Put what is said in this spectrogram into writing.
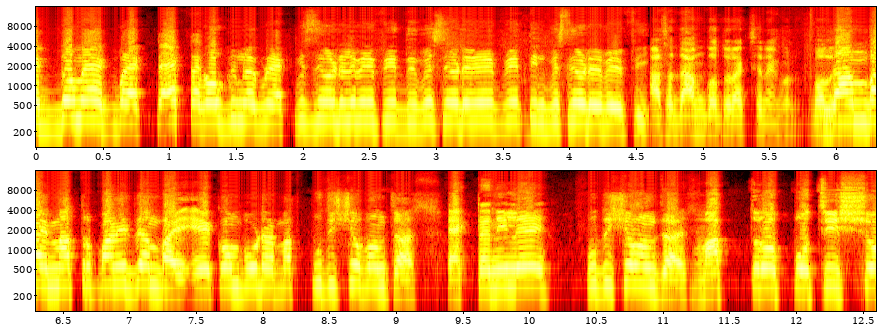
একদম একবার একটা এক টাকা অগ্রিম লাগবে এক পিস নিও ডেলিভারি ফ্রি দুই পিস নিও ডেলিভারি ফ্রি তিন পিস নিও ডেলিভারি ফ্রি আচ্ছা দাম কত রাখছেন এখন? দাম ভাই মাত্র পানির দাম ভাই। এই কম্পিউটার মাত্র পঁচিশশো পঞ্চাশ। একটা নিলে? পঁচিশশো পঞ্চাশ। মাত্র পঁচিশশো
